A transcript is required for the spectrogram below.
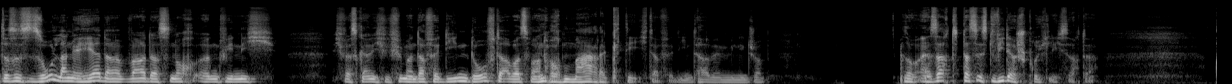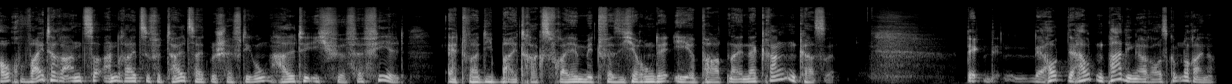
das ist so lange her, da war das noch irgendwie nicht, ich weiß gar nicht, wie viel man da verdienen durfte, aber es war noch Mark, die ich da verdient habe im Minijob. So, er sagt, das ist widersprüchlich, sagt er. Auch weitere Anreize für Teilzeitbeschäftigung halte ich für verfehlt, etwa die beitragsfreie Mitversicherung der Ehepartner in der Krankenkasse. Der, der, haut, der haut ein paar Dinge raus, kommt noch einer.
